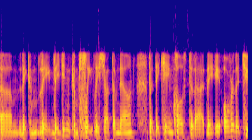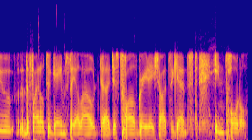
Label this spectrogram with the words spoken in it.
Um, they, they they didn't completely shut them down, but they came close to that. They over the two the final two games they allowed uh, just 12 grade A shots against in total.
